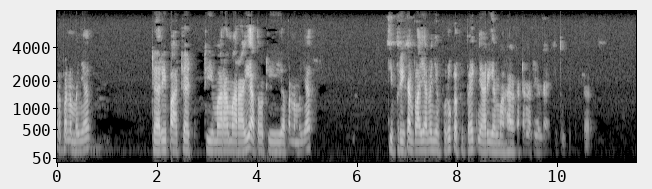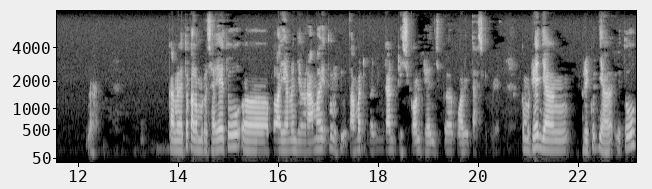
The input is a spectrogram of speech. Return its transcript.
apa namanya daripada dimarah-marahi atau di apa namanya diberikan pelayanan yang buruk lebih baik nyari yang mahal. Kadang ada yang kayak gitu, ya. nah karena itu kalau menurut saya itu eh, pelayanan yang ramah itu lebih utama dibandingkan diskon dan juga kualitas gitu ya. Kemudian yang berikutnya itu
